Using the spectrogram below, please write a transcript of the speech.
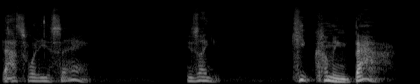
That's what he's saying. He's like, keep coming back.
